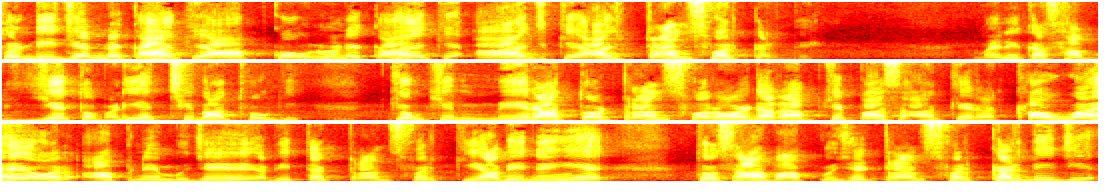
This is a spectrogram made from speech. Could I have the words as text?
तो डीजीएम ने कहा कि आपको, उन्होंने कहा है कि आज के आज ट्रांसफ़र कर दें। मैंने कहा, साहब, ये तो बड़ी अच्छी बात होगी, क्योंकि मेरा तो ट्रांसफ़र ऑर्डर आपके पास आके रखा हुआ है और आपने मुझे अभी तक ट्रांसफ़र किया भी नहीं है तो साहब आप मुझे ट्रांसफ़र कर दीजिए।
